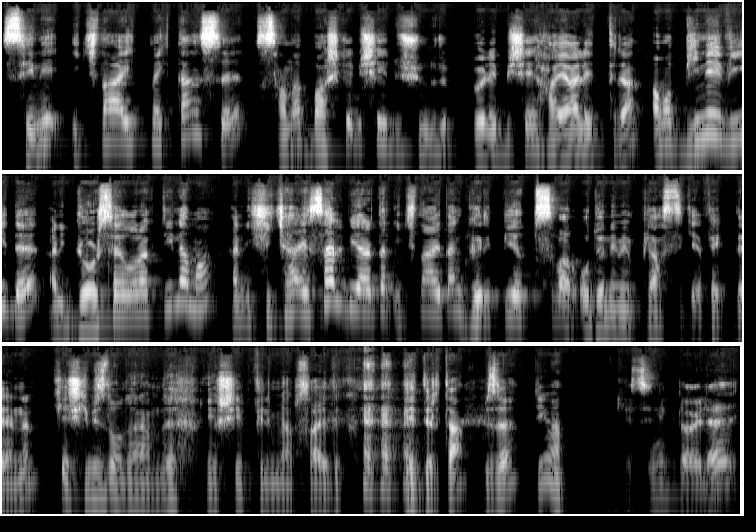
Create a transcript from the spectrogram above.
seni ikna etmektense sana başka bir şey düşündürüp böyle bir şey hayal ettiren ama bir nevi de hani görsel olarak değil ama hani hikayesel bir yerden ikna eden garip bir yapısı var o dönemin plastik efektlerinin. Keşke biz de o dönemde yaşayıp film yapsaydık dedirten bize değil mi? Kesinlikle öyle.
